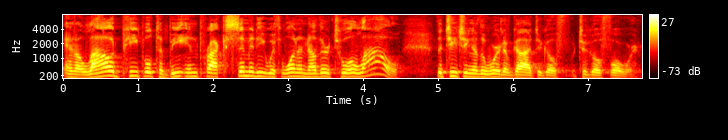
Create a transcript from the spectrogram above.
and allowed people to be in proximity with one another to allow the teaching of the Word of God to go, to go forward.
